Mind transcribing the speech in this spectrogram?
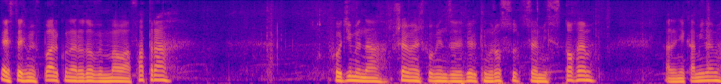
Jesteśmy w Parku Narodowym Mała Fatra. Wchodzimy na przełęcz pomiędzy Wielkim Rossudcem i Stochem, ale nie Kamilem.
